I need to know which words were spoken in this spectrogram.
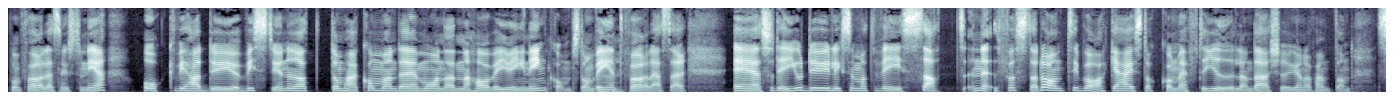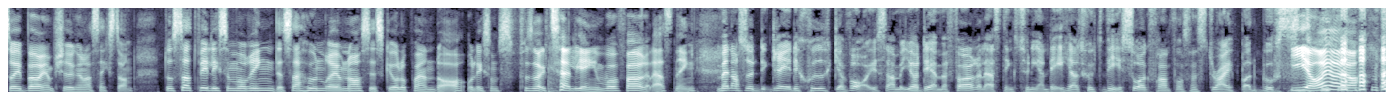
på en föreläsningsturné och vi hade ju, visste ju nu att de här kommande månaderna har vi ju ingen inkomst om vi Nej. inte föreläser. Eh, så det gjorde ju liksom att vi satt nej, första dagen tillbaka här i Stockholm efter julen där 2015, så i början på 2016, då satt vi liksom och ringde så här 100 gymnasieskolor på en dag och liksom försökte sälja in vår föreläsning. Men alltså grejen, det sjuka var ju såhär, ja det med föreläsningsturnén, det är helt sjukt. Vi såg framför oss en stripad buss. Ja, ja, ja.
